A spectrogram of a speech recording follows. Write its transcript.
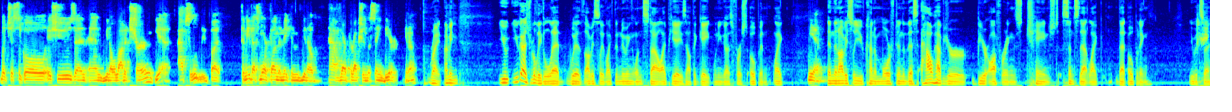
logistical issues and and you know a lot of churn? Yeah, absolutely. But to me, that's more fun than making you know half of our production the same beer. You know, right? I mean, you you guys really led with obviously like the New England style IPAs out the gate when you guys first opened. Like Yeah. and then obviously you've kind of morphed into this. How have your beer offerings changed since that like that opening? You would say.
